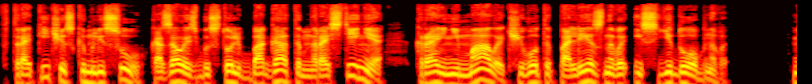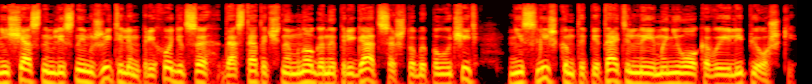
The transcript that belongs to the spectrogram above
в тропическом лесу, казалось бы, столь богатым на растения, крайне мало чего-то полезного и съедобного. Несчастным лесным жителям приходится достаточно много напрягаться, чтобы получить не слишком-то питательные маниоковые лепешки.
